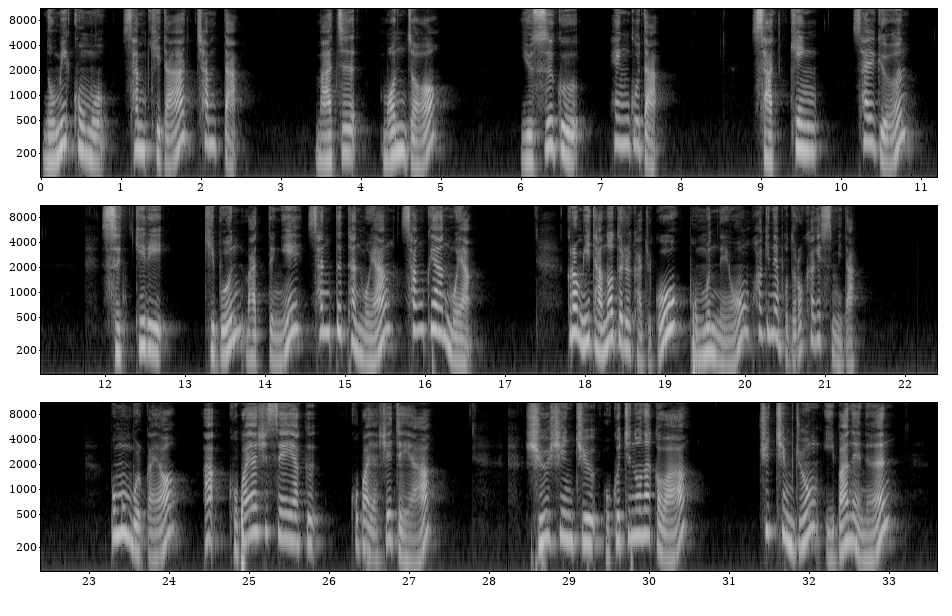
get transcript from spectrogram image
노미코무 삼키다 참다, 마즈 먼저, 유스그 행구다, 사킹 살균, 스키리 기분, 맛등이 산뜻한 모양, 상쾌한 모양. 그럼 이 단어들을 가지고 본문 내용 확인해 보도록 하겠습니다. 본문 볼까요? 아, 고바야시 세야크, 고바야시 제약. 슈신 주 오구치の 나카와 취침 중 입안에는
